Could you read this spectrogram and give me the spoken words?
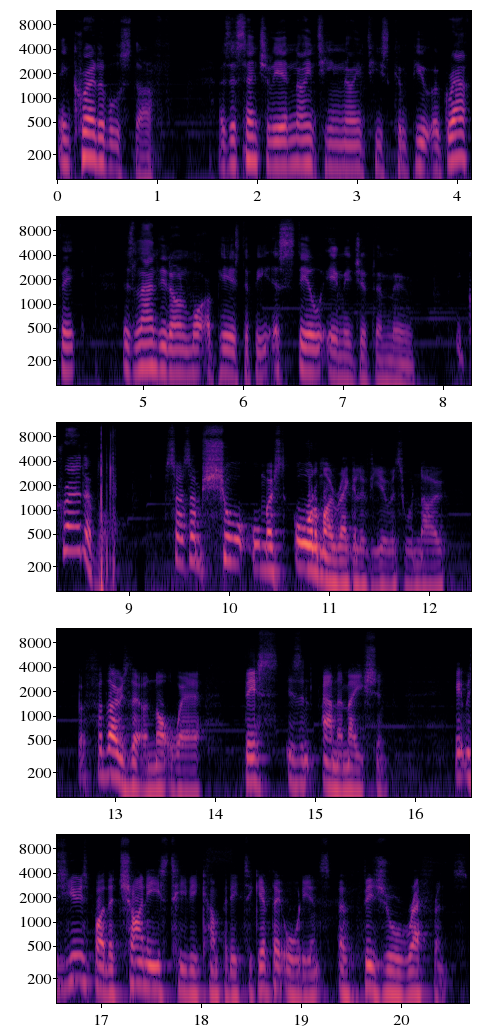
Incredible stuff. As essentially a 1990s computer graphic has landed on what appears to be a still image of the moon. Incredible. So as I'm sure almost all of my regular viewers will know, but for those that are not aware, this is an animation. It was used by the Chinese TV company to give their audience a visual reference.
